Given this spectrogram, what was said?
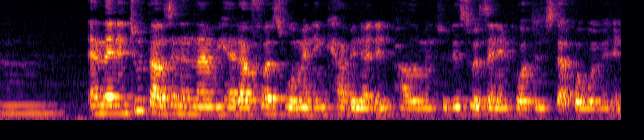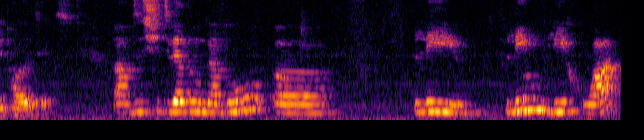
Um, and then in 2009, we had our first woman in cabinet in parliament, so this was an important step for women in politics. А В 2009 году э, Ли, Лин Ли Хуа,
